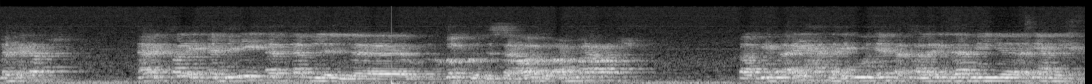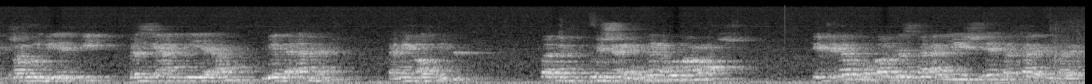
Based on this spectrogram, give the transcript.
ما اتكتبش هل اتخلقت قد إيه قبل خلقه السماوات والأرض؟ ما نعرفش طب يبقى أي حد هيقول إمتى اتخلقت ده يعني هقول بيفتي بس يعني بي- بيتامل فاهمين قصدي؟ فمش عيب إن أنا أقول ما أعرفش. الكتاب المقدس ما قاليش إمتى اتخلقت الملائكة.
